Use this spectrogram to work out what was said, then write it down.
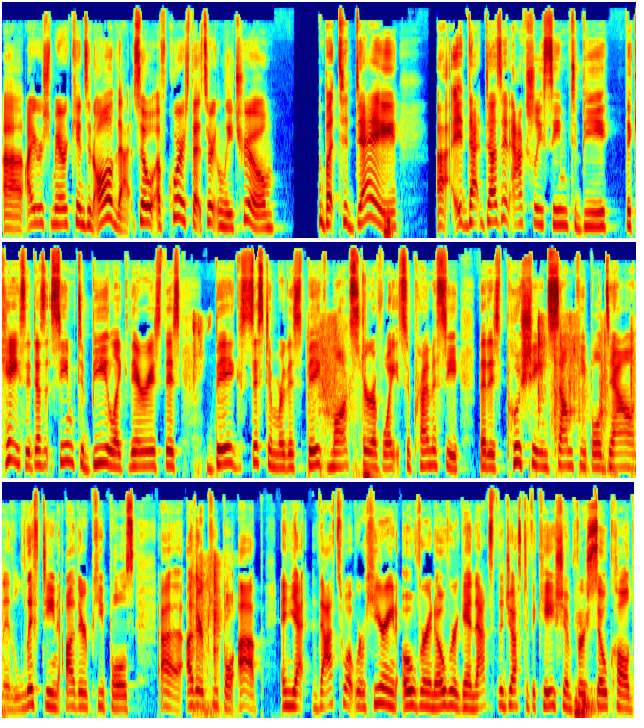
uh, Irish Americans and all of that. So, of course, that's certainly true. But today, uh, it, that doesn't actually seem to be the case. It doesn't seem to be like there is this big system or this big monster of white supremacy that is pushing some people down and lifting other people's uh, other people up. And yet, that's what we're hearing over and over again. That's the justification for so-called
